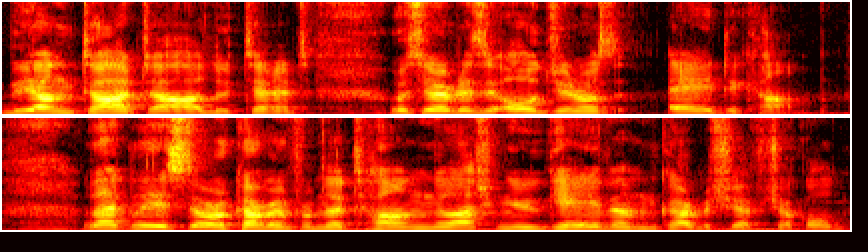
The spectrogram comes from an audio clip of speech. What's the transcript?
the young Tatar lieutenant, who served as the old general's aide-de-camp. Likely still recovering from the tongue lashing you gave him, Karbyshev chuckled.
